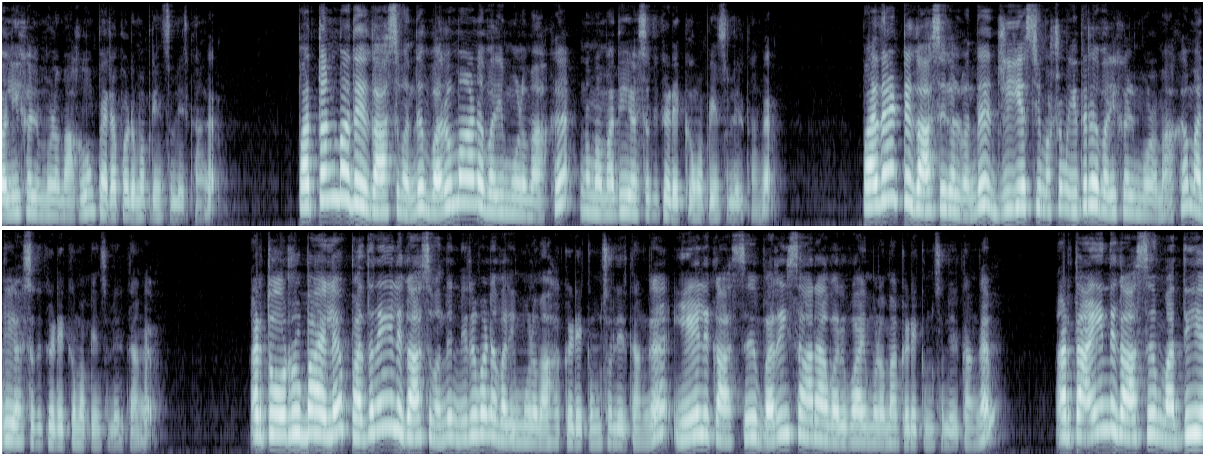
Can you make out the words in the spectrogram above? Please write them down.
வழிகள் மூலமாகவும் பெறப்படும் அப்படின்னு சொல்லியிருக்காங்க. பத்தொன்பது காசு வந்து வருமான வரி மூலமாக நம்ம மத்திய அரசுக்கு கிடைக்கும் அப்படின்னு சொல்லியிருக்காங்க. பதினெட்டு காசுகள் வந்து ஜிஎஸ்டி மற்றும் இதர வரிகள் மூலமாக மத்திய அரசுக்கு கிடைக்கும் அப்படின்னு சொல்லியிருக்காங்க. அடுத்து ஒரு ரூபாயில் பதினேழு காசு வந்து நிறுவன வரி மூலமாக கிடைக்கும்னு சொல்லியிருக்காங்க. ஏழு காசு வரி சாரா வருவாய் மூலமாக கிடைக்கும்னு சொல்லியிருக்காங்க. அடுத்த ஐந்து காசு மத்திய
